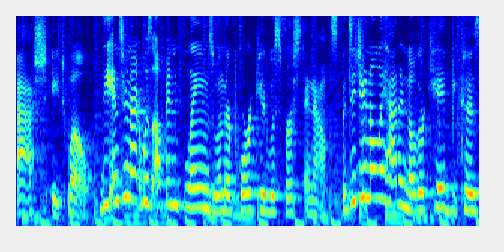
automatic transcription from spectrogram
Ash A12. The internet was up in flames when their poor kid was first announced, but did you know they had another kid because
